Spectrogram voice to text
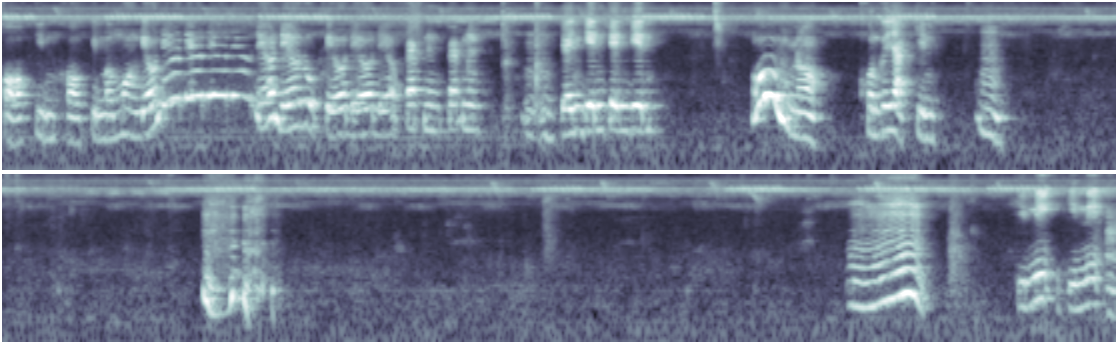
ขอกินขอกินมะม่วงเดี๋ยวเดี๋ยวเดี๋ยว เดี๋ยวเดี๋ยวลูกเดี๋ยวเดี๋ยวเดี๋ยวแป๊บหนึ่งแป๊บหนึ่งอืมอืมใจเย็นเย็นโอ้เนาะคนก็อยากกิน อืมอืมกินนี่กินนี่อะ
